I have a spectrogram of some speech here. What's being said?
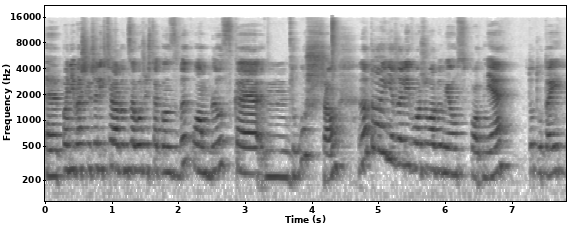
e, ponieważ jeżeli chciałabym założyć taką zwykłą bluzkę mm, dłuższą, no to jeżeli włożyłabym ją w spodnie, to tutaj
